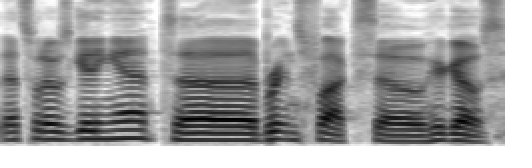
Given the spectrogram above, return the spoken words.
that's what I was getting at. Uh, Britain's Fucked. So here goes.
